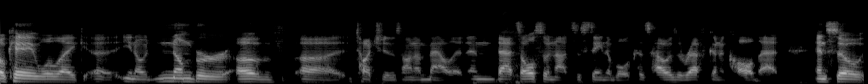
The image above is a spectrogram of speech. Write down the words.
okay well like uh, you know number of uh, touches on a mallet and that's also not sustainable because how is a ref going to call that and so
